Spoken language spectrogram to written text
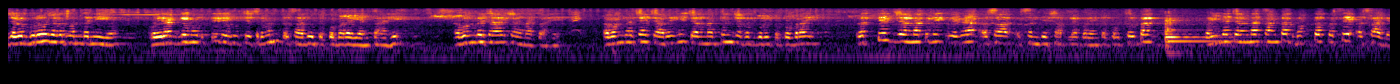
जगद्गुरु जगद्वंदनीय वैराग्यमूर्ती देवीचे श्रीमंत साधू तुकोबारा यांचा आहे. अभंग चार चरणाचा आहे. अभंगाच्या चारही चरणातून जगद्गुरु तुकोबरा प्रत्येक चरणातून एक वेगळा असा संदेश आपल्यापर्यंत पोहोचवतात. पहिल्या चरणात सांगतात भक्त कसे असावे?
